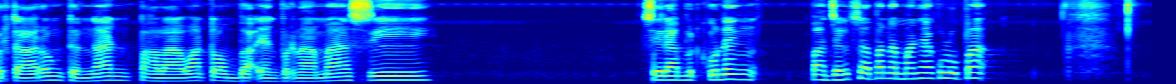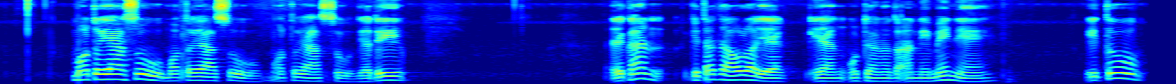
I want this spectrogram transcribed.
bertarung dengan pahlawan tombak yang bernama si si rambut kuning. Panjang itu siapa namanya? Aku lupa. Motoyasu Motoyasu Motoyasu. Jadi ya kan kita tahu lah ya yang udah nonton animenya itu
